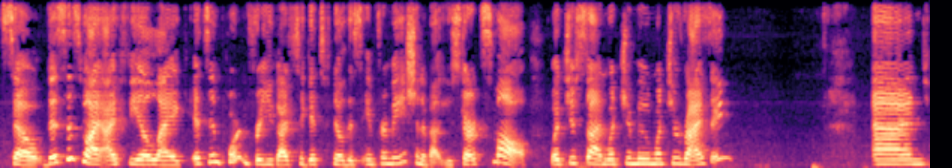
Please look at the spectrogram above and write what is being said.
So this is why I feel like it's important for you guys to get to know this information about you. Start small. What's your sun? What's your moon? What's your rising? And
